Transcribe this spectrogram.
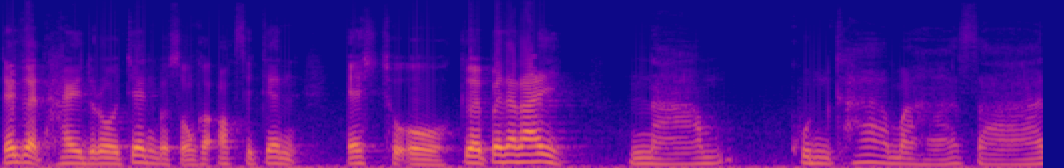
ถ้าเกิดไฮโดรเจนผสมกับออกซิเจน H2O เกิดเป็นอะไร น้ำคุณค่ามหาศาล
